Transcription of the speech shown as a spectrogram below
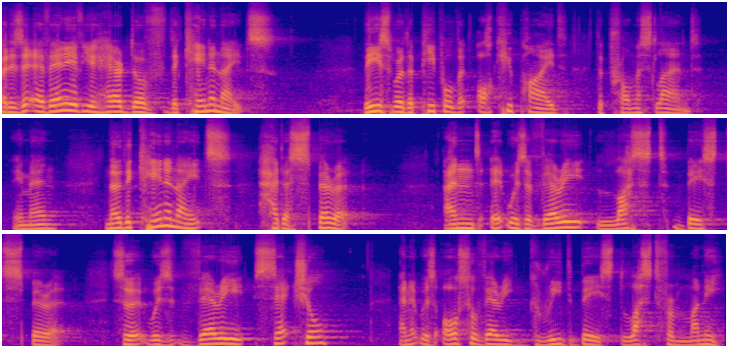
But is it, have any of you heard of the Canaanites? These were the people that occupied the promised land. Amen. Now, the Canaanites had a spirit, and it was a very lust based spirit. So it was very sexual, and it was also very greed based, lust for money.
